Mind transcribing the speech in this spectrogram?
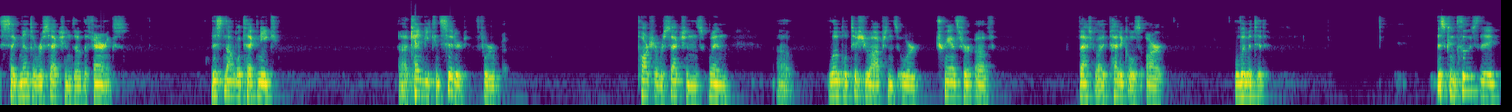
segmental resections of the pharynx. This novel technique uh, can be considered for partial resections when uh, local tissue options or transfer of vascular pedicles are limited. This concludes the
